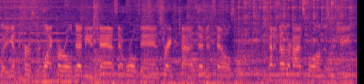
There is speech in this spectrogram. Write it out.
So you got the Curse of the Black Pearl, Dead Man's Chest, At World's End, Stranger Tides, Dead Man's Tales. Got another high score on this machine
